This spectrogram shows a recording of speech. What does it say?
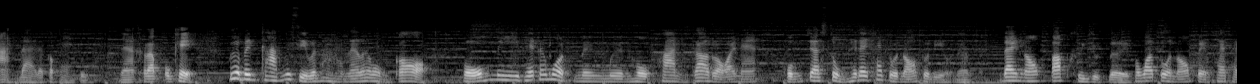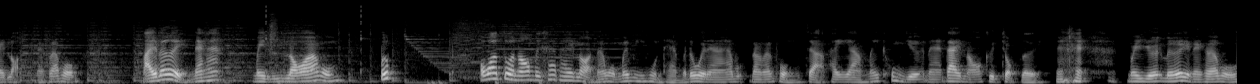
อ่านได้แล้วก็แปลดูนะครับโอเค เพื่อเป็นการไม่เสียเวลานะครับผมก็ผมมีเพชรทั้งหมด 16,900 นะ ผมจะสุ่มให้ได้แค่ตัวน้องตัวเดียวนะ ได้น้องปั๊บคือหยุดเลย เพราะว่าตัวน้องเป็นแค่ไพลอตนะครับผม ไปเลยนะฮะ ไม่รอผมปุ๊บเพ ราะว่าตัวน้องเป็นแค่ไพลอตนะผมไม่มีหุ่นแถมมาด้วยนะครับดังนั้นผมจะพยายามไม่ทุ่มเยอะนะ ได้น้องคือจบเลยนะไม่เยอะเลยนะครับผม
